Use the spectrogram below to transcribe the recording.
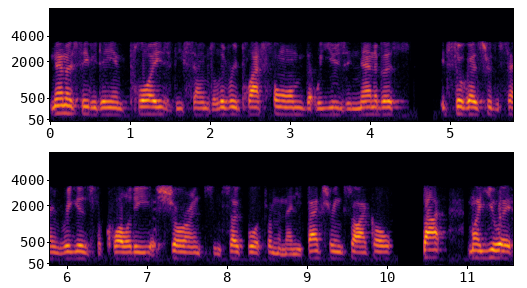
Nano CBD employs the same delivery platform that we use in NanaBis. It still goes through the same rigors for quality assurance and so forth from the manufacturing cycle. But my US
